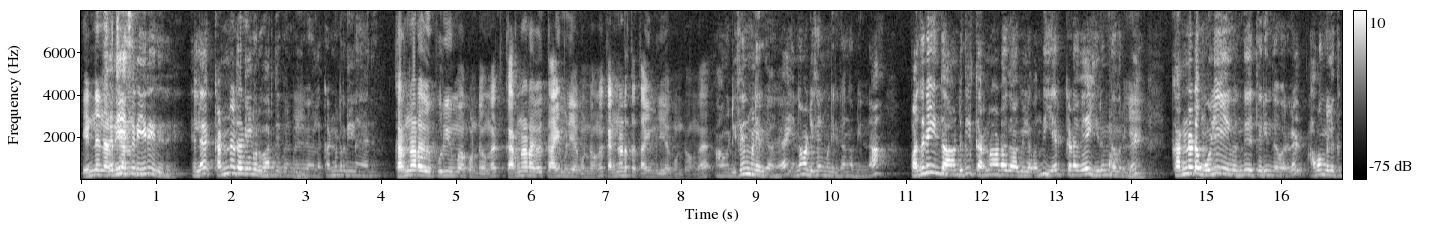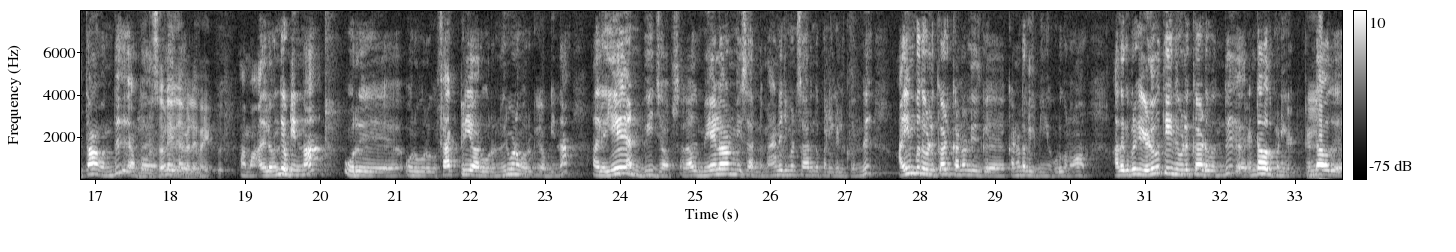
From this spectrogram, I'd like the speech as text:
என்ன சரி சரி இரு இரு. இல்ல கன்னடர்கள் ஒரு வார்த்தை பயன்படுத்திருக்காங்கல்ல கன்னடர்கள்னா யாரு? கர்நாடகாவை பூர்வீகமாக கொண்டவங்க கர்நாடகாவை தாய்மொழியா கொண்டவங்க கன்னடத்தை தாய்மொழியா கொண்டவங்க. அவங்க டிஃபைன் பண்ணியிருக்காங்க. என்னவா டிஃபைன் பண்ணியிருக்காங்க அப்படின்னா பதினைந்து ஆண்டுகள் கர்நாடகாவில் வந்து ஏற்கனவே இருந்தவர்கள் கன்னட மொழியை வந்து தெரிந்தவர்கள் அவங்களுக்கு தான் வந்து அந்த வேலைவாய்ப்பு. ஆமாம் அதில் வந்து எப்படின்னா ஒரு ஒரு ஒரு ஃபேக்ட்ரி ஆர் ஒரு நிறுவனம் இருக்குது அப்படின்னா அதில் ஏ அண்ட் பி ஜாப்ஸ் அதாவது மேலாண்மை சார்ந்த மேனேஜ்மெண்ட் சார்ந்த பணிகளுக்கு வந்து ஐம்பது விழுக்காடு கன்னடர்களுக்கு கன்னடர்களுக்கு நீங்கள் கொடுக்கணும். அதுக்கு பிறகு எழுபத்தி ஐந்து விழுக்காடு வந்து ரெண்டாவது பணிகள் ரெண்டாவது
